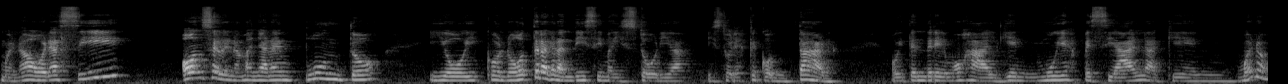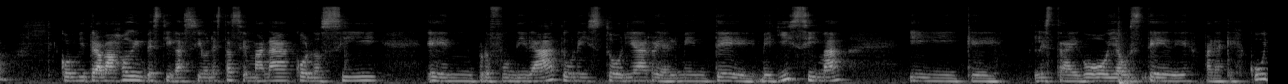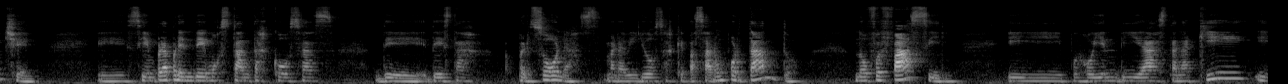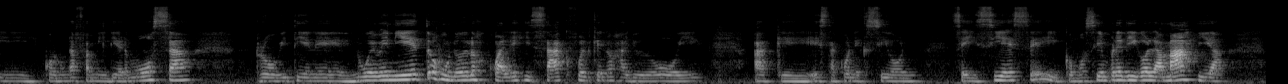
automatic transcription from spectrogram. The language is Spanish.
Bueno, ahora sí, 11 de la mañana en punto y hoy con otra grandísima historia, historias que contar. Hoy tendremos a alguien muy especial a quien, bueno, con mi trabajo de investigación esta semana conocí en profundidad una historia realmente bellísima y que les traigo hoy a ustedes para que escuchen. Eh, siempre aprendemos tantas cosas de, estas personas maravillosas que pasaron por tanto. No fue fácil y pues hoy en día están aquí y con una familia hermosa. Robbie tiene nueve nietos, uno de los cuales Isaac fue el que nos ayudó hoy a que esta conexión se hiciese y como siempre digo, la magia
